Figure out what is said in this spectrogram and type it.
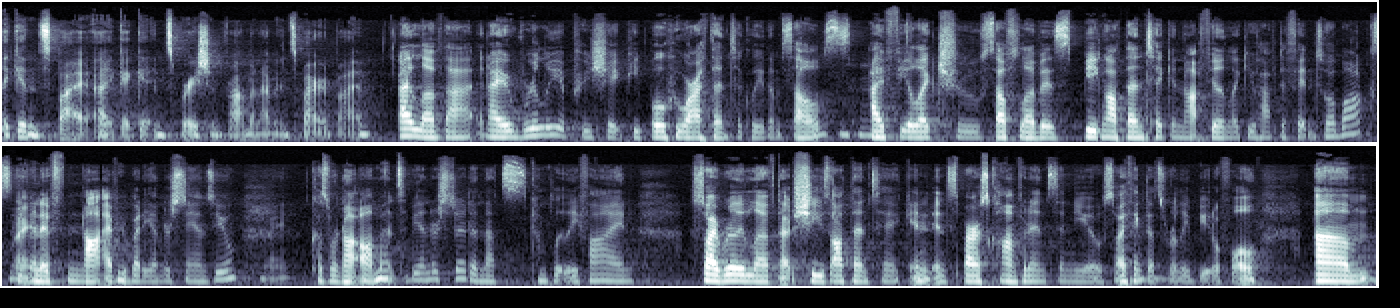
like inspire like I get inspiration from and I'm inspired by I love that. And I really appreciate people who are authentically themselves. I feel like true self love is being authentic and not feeling like you have to fit into a box, even if not everybody understands you, Right. because we're not all meant to be understood, and that's completely fine. So I really love that she's authentic and inspires confidence in you. So I think that's really beautiful. Um,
